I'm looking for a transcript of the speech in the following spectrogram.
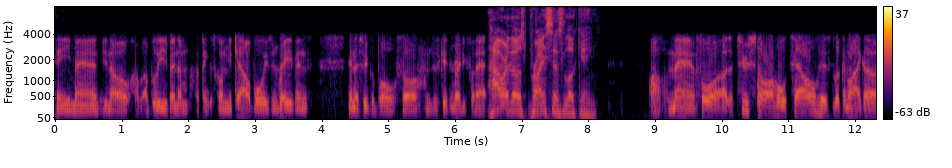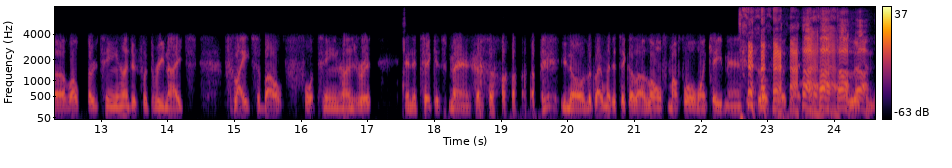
team, man. You know, I, I believe in them. I think it's going to be Cowboys and Ravens in the Super Bowl. So I'm just getting ready for that. How are those prices looking? Oh man, for a two star hotel, it's looking like uh about thirteen hundred for three nights. Flights about fourteen hundred, and the tickets, man. you know, look like I'm going to take a, loan from my four hundred one k, man. just to afford that. But listen,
